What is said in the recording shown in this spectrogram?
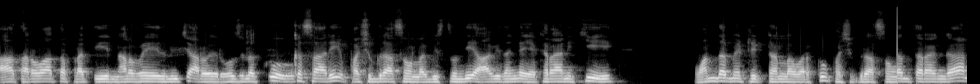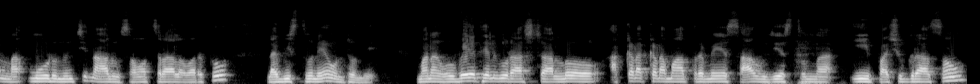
ఆ తర్వాత ప్రతి నలభై ఐదు నుంచి అరవై రోజులకు ఒకసారి పశుగ్రాసం లభిస్తుంది. ఆ విధంగా ఎకరానికి వంద మెట్రిక్ టన్నుల వరకు పశుగ్రాసం నిరంతరంగా న- మూడు నుంచి నాలుగు సంవత్సరాల వరకు లభిస్తూనే ఉంటుంది. మన ఉభయ తెలుగు రాష్ట్రాల్లో అక్కడక్కడ మాత్రమే సాగు చేస్తున్న ఈ పశుగ్రాసం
